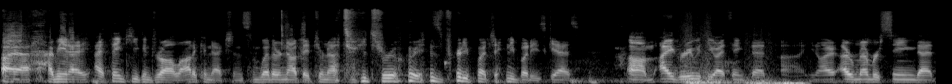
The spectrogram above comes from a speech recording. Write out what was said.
I, I mean, I, I think you can draw a lot of connections, and whether or not they turn out to be true is pretty much anybody's guess. Um, I agree with you. I think that uh, you know I, I, remember seeing that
